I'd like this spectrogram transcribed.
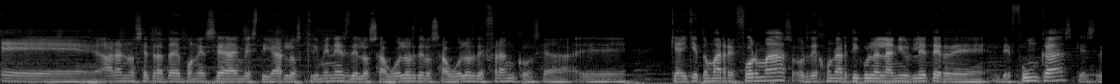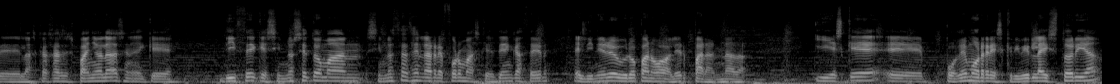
eh, ahora no se trata de ponerse a investigar los crímenes de los abuelos de los abuelos de Franco. O sea, eh, que hay que tomar reformas. Os dejo un artículo en la newsletter de, de, Funcas, que es de las cajas españolas, en el que dice que si no se toman, si no se hacen las reformas que tienen que hacer, el dinero de Europa no va a valer para nada. Y es que eh, podemos reescribir la historia.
